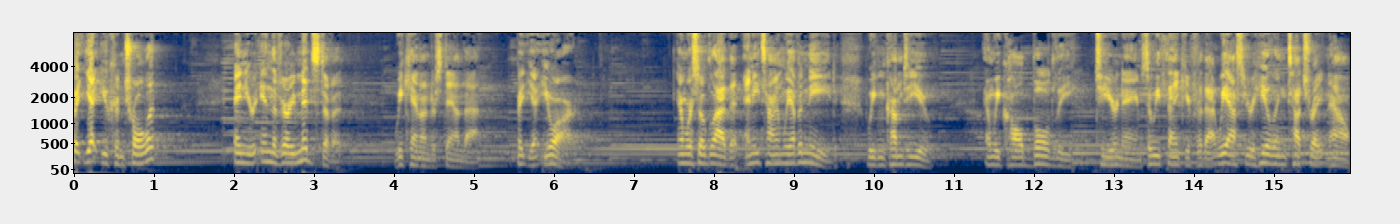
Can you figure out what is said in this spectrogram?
But yet you control it, and you're in the very midst of it. We can't understand that. But yet you are. And we're so glad that anytime we have a need, we can come to you and we call boldly to your name. So we thank you for that. We ask your healing touch right now.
